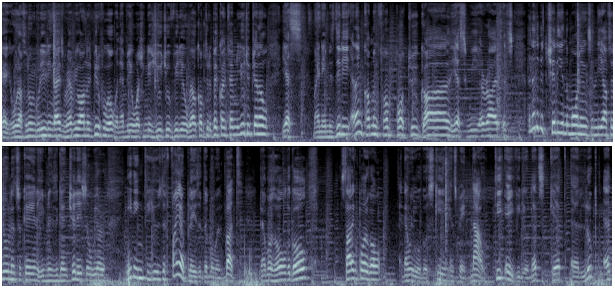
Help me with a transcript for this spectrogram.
Yeah, good afternoon, good evening, guys, wherever you are in this beautiful world, whenever you're watching this YouTube video, welcome to the Bitcoin Family YouTube channel. Yes, my name is Didi, and I'm coming from Portugal. Yes, we arrived. It's a little bit chilly in the mornings, in the afternoon it's okay, in the evenings again chilly, so we are needing to use the fireplace at the moment. But that was all the goal. Starting in Portugal, then we will go skiing in Spain. Now, TA video, let's get a look at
